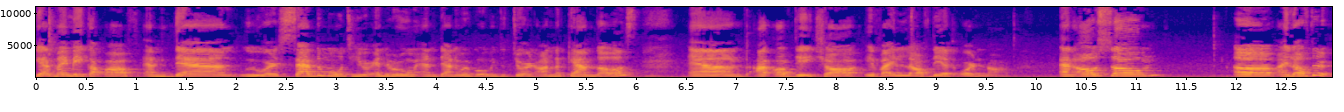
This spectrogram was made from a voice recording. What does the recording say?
get my makeup off and then we will set the mood here in the room and then we're going to turn on the candles. And I'll update y'all if I loved it or not. And also um, I love the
